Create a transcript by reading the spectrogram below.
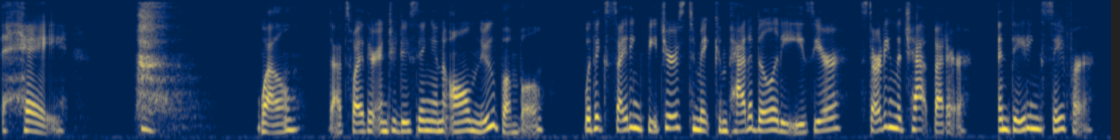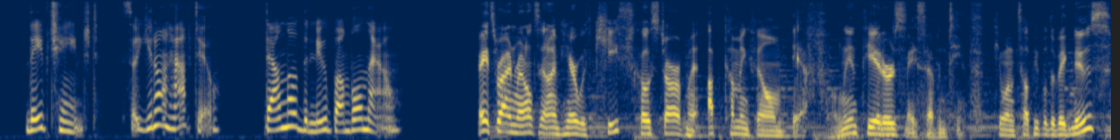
hey? well, that's why they're introducing an all new Bumble with exciting features to make compatibility easier, starting the chat better, and dating safer. They've changed, so you don't have to. Download the new Bumble now. Hey, it's Ryan Reynolds, and I'm here with Keith, co star of my upcoming film, If, only in theaters, May 17th. Do you want to tell people the big news?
